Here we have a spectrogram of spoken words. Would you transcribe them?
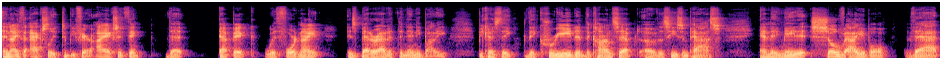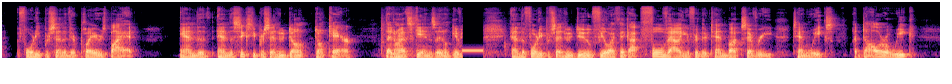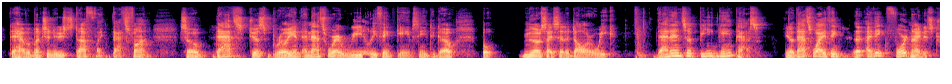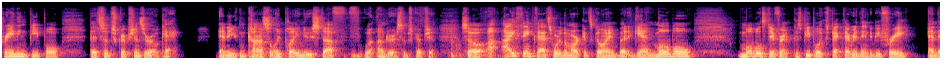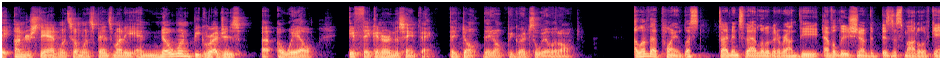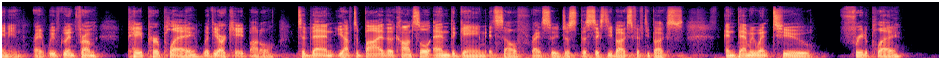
and I th- actually, to be fair, I actually think that Epic with Fortnite is better at it than anybody because they they created the concept of the season pass and they made it so valuable that 40% of their players buy it. And the and the 60% who don't don't care. They don't have skins. They don't give and the 40% who do feel like they got full value for their 10 bucks every 10 weeks a dollar a week to have a bunch of new stuff like that's fun so that's just brilliant and that's where i really think games need to go but notice i said a dollar a week that ends up being game pass you know that's why i think i think fortnite is training people that subscriptions are okay and you can constantly play new stuff under a subscription. So I think that's where the market's going. But again, mobile mobile's different because people expect everything to be free and they understand when someone spends money and no one begrudges a, a whale if they can earn the same thing. They don't they don't begrudge the whale at all. I love that point. Let's dive into that a little bit around the evolution of the business model of gaming, right? We've went from pay per play with the arcade model to then you have to buy the console and the game itself, right? So just the 60 bucks, 50 bucks. And then we went to free to play,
